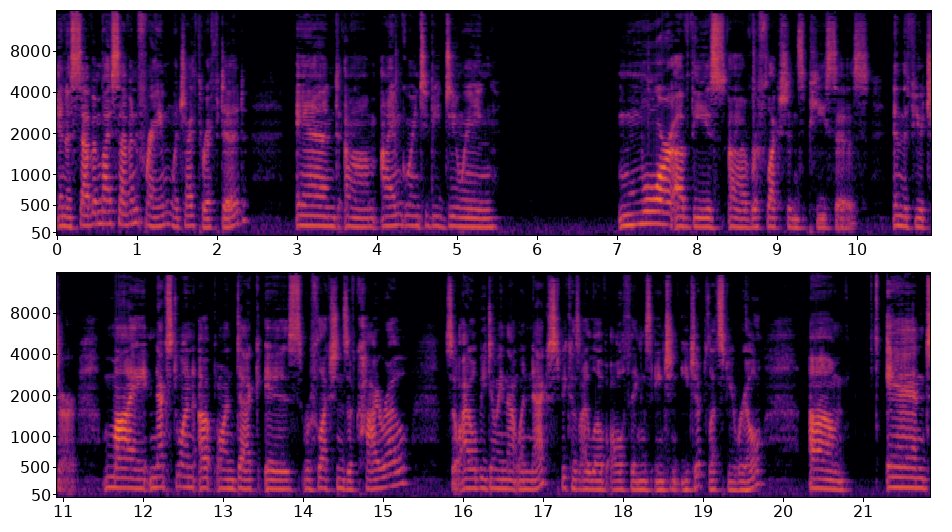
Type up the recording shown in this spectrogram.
in a 7 by 7 frame, which I thrifted. And um, I'm going to be doing more of these uh, reflections pieces in the future. My next one up on deck is Reflections of Cairo. So I will be doing that one next because I love all things ancient Egypt, let's be real. Um, and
